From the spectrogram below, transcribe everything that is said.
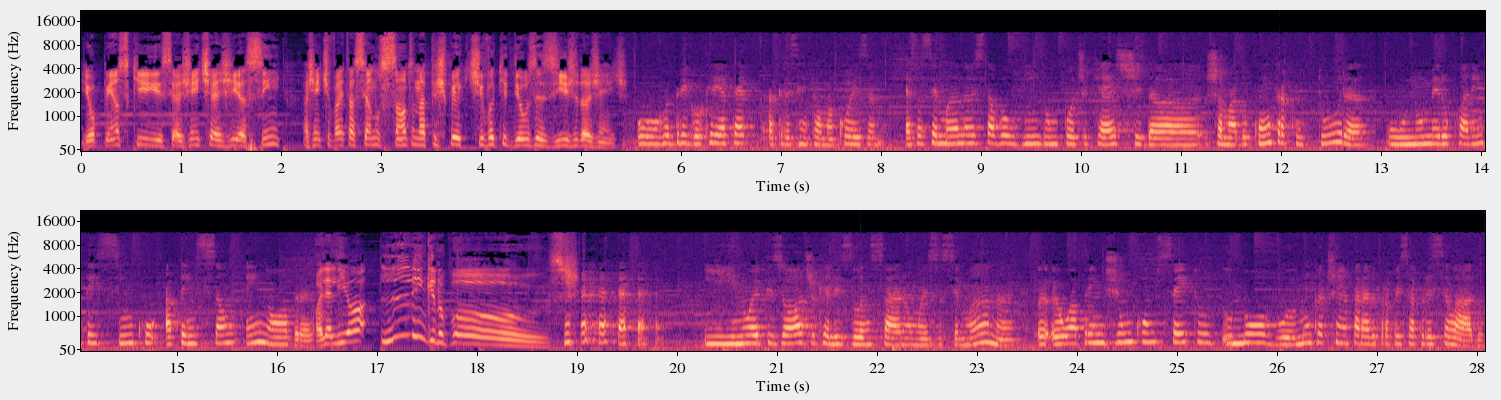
E eu penso que se a gente agir assim, a gente vai estar tá sendo santo na perspectiva que Deus exige da gente. O Rodrigo, eu queria até acrescentar uma coisa. Essa semana eu estava ouvindo um podcast da, chamado Contra a Cultura, o número 45, Atenção em Obras. Olha ali, ó, link no post! E no episódio que eles lançaram essa semana, eu aprendi um conceito novo, eu nunca tinha parado para pensar por esse lado.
